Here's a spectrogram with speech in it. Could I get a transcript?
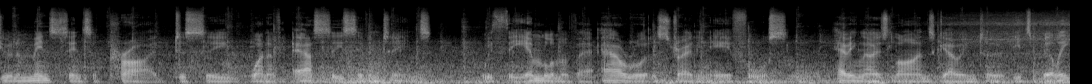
gives you an immense sense of pride to see one of our C-17s with the emblem of our Royal Australian Air Force having those lines go into its belly.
